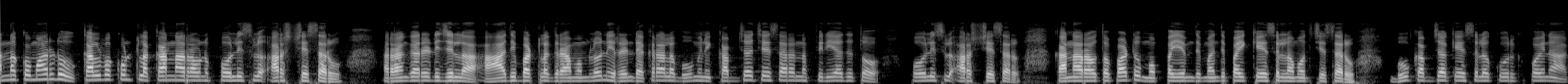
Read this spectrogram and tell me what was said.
అన్న కుమారుడు కల్వకుంట్ల కన్నారావును పోలీసులు అరెస్ట్ చేశారు. రంగారెడ్డి జిల్లా ఆదిబట్ల గ్రామంలోని రెండు ఎకరాల భూమిని కబ్జా చేశారన్న ఫిర్యాదుతో పోలీసులు అరెస్ట్ చేశారు. కన్నారావుతో పాటు ముప్పై ఎనిమిది మందిపై కేసులు నమోదు చేశారు. భూ కబ్జా కేసులో కూరుకుపోయిన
